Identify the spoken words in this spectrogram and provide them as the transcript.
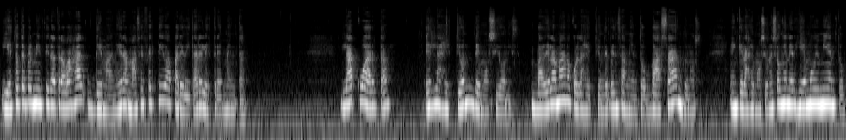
Y esto te permitirá trabajar de manera más efectiva para evitar el estrés mental. La cuarta es la gestión de emociones. Va de la mano con la gestión de pensamiento, basándonos en que las emociones son energía en movimiento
